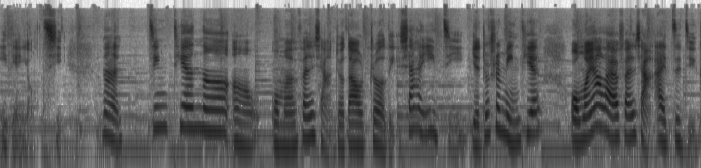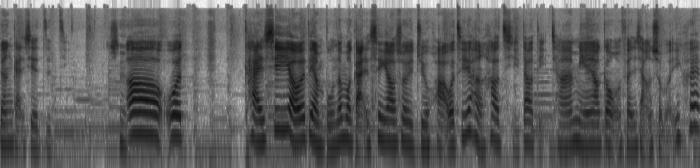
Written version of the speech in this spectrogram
一点勇气。那今天呢，嗯，我们分享就到这里，下一集也就是明天，我们要来分享爱自己跟感谢自己。是，呃，我。凯西有一点不那么感性，要说一句话。我其实很好奇，到底乔安明天要跟我们分享什么？因为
